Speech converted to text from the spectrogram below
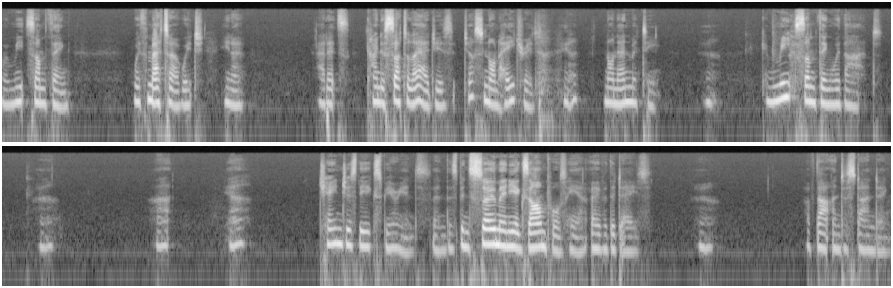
We meet something with metta, which, you know, at its kind of subtle edge is just non-hatred, yeah? non-enmity. Yeah? Can meet something with that. Yeah? That, yeah, changes the experience. And there's been so many examples here over the days yeah, of that understanding.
